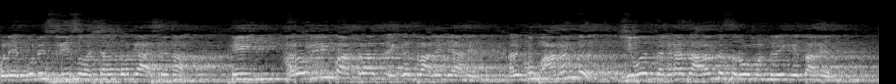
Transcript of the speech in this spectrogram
पण एकोणीस वीस वर्षानंतर काय असे ना ही हरवलेली पात्रात आज एकत्र आलेली आहेत. आणि खूप आनंद जीवन जगण्याचा आनंद सर्व मंडळी घेत आहेत.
